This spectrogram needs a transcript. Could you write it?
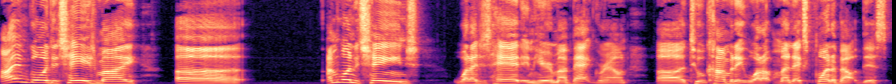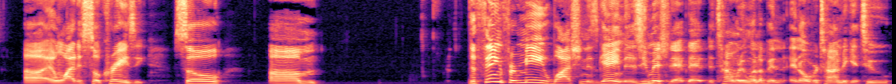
I am going to change my uh, I'm going to change what I just had in here in my background uh to accommodate what my next point about this uh and why this is so crazy. So um. The thing for me watching this game is you mentioned that, that the time when they went up in, in overtime to get to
